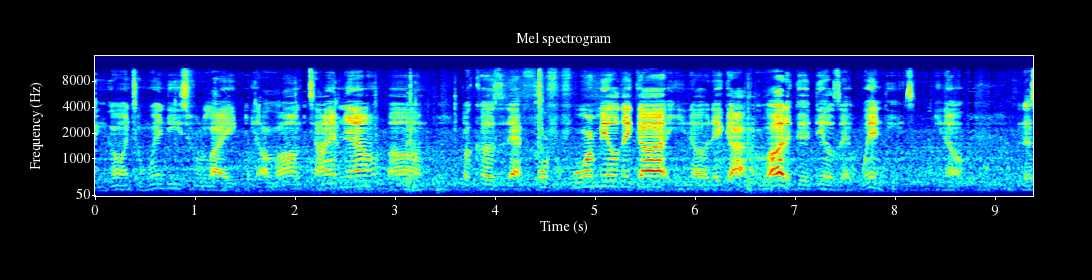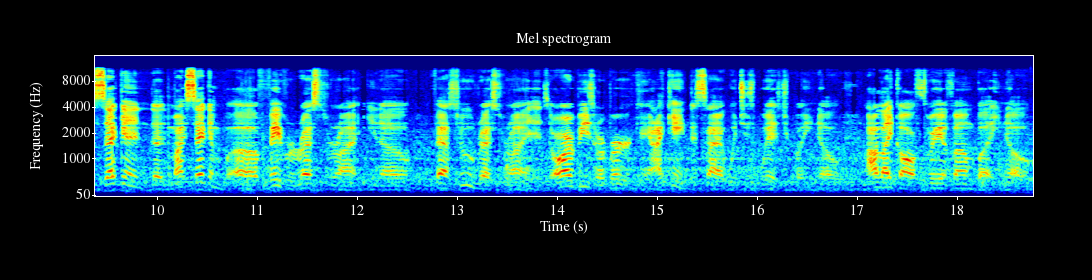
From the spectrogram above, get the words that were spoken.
been going to Wendy's for like a long time now um, because of that 4 for 4 meal they got. You know, they got a lot of good deals at Wendy's, you know. The second, the, my second uh, favorite restaurant, you know, fast food restaurant is Arby's or Burger King. I can't decide which is which, but you know, I like all three of them. But you know,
